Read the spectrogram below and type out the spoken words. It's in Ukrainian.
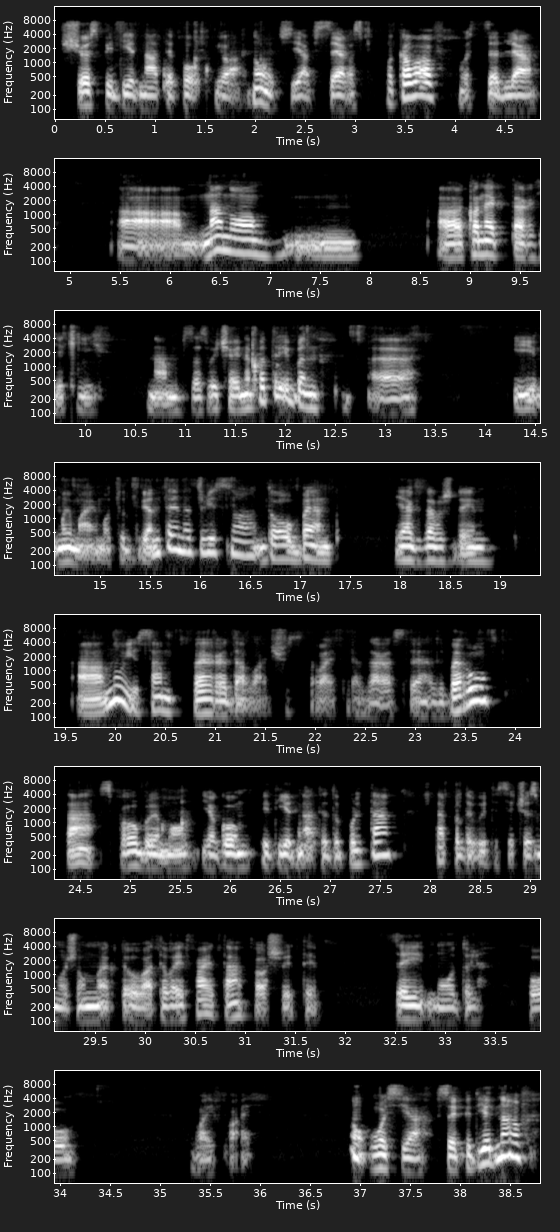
щось під'єднати по QR. Ну, я все розпакував. Ось це для а, нано а, який нам зазвичай не потрібен. Е, і ми маємо тут дві антени, звісно, до band, як завжди. А, ну і сам передавач. Давайте я зараз це зберу та спробуємо його під'єднати до пульта та подивитися, чи зможемо ми активувати Wi-Fi та прошити цей модуль по Wi-Fi. Ну, ось я все під'єднав.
